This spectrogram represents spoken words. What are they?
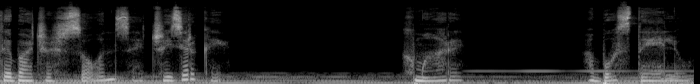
Ти бачиш сонце чи зірки, хмари або стелю.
